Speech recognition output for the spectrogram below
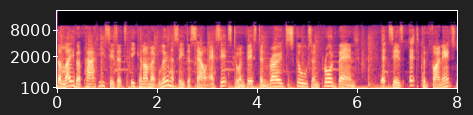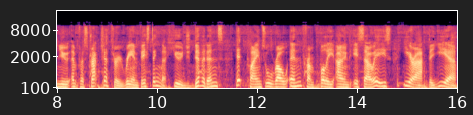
The Labour Party says it's economic lunacy to sell assets to invest in roads, schools, and broadband. It says it could finance new infrastructure through reinvesting the huge dividends it claims will roll in from fully owned SOEs year after year.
